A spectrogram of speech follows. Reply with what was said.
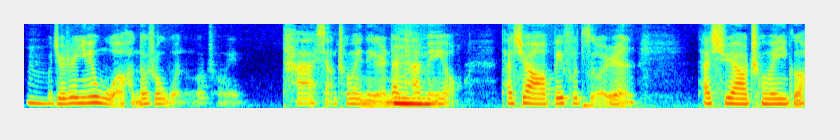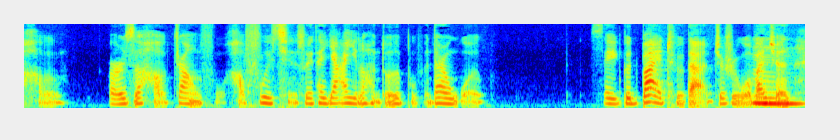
嗯。我觉着，因为我很多时候我能够成为他想成为那个人，但是他没有，他需要背负责任，他需要成为一个好儿子、好丈夫、好父亲，所以他压抑了很多的部分。但是我 say goodbye to that，就是我完全嗯。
